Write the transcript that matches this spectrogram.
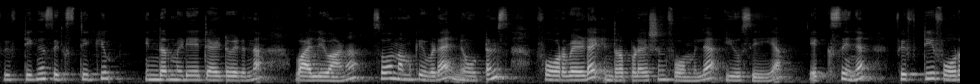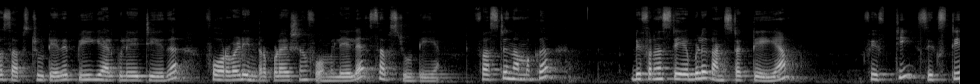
ഫിഫ്റ്റിക്കും സിക്സ്റ്റിക്കും ഇന്റർമീഡിയറ്റ് ആയിട്ട് വരുന്ന വാല്യൂ ആണ്. സോ നമുക്കിവിടെ Newton's forward interpolation formula use ചെയ്യാം. എക്സിന് ഫിഫ്റ്റി ഫോർ സബ്സ്റ്റിറ്റ്യൂട്ട് ചെയ്ത് പി കാൽക്കുലേറ്റ് ചെയ്ത് ഫോർവേഡ് ഇന്റർപൊളേഷൻ ഫോമുലയിൽ സബ്സ്റ്റിറ്റ്യൂട്ട് ചെയ്യാം. ഫസ്റ്റ് നമുക്ക് ഡിഫറൻസ് ടേബിൾ കൺസ്ട്രക്ട് ചെയ്യാം. Fifty sixty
